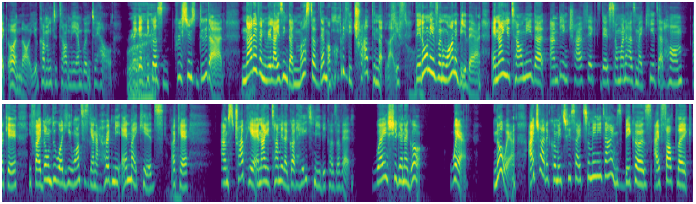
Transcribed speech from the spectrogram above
like, oh no, you're coming to tell me I'm going to hell. Like, it- Right. because Christians do that, not even realizing that most of them are completely trapped in that life. They don't even want to be there. And now you tell me that I'm being trafficked. There's someone has my kids at home. Okay. If I don't do what he wants, he's going to hurt me and my kids. Okay. I'm strapped here, and now you tell me that God hates me because of it. Where is she gonna go? Where? Nowhere. I tried to commit suicide so many times because I felt like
